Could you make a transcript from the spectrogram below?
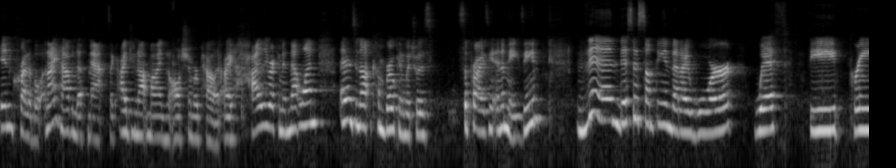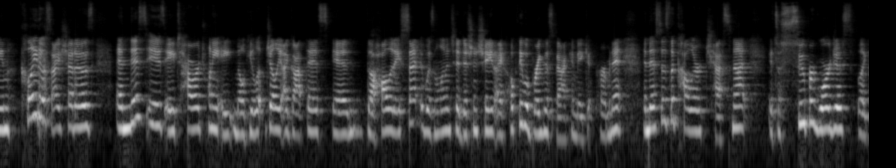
incredible. And I have enough mattes. Like I do not mind an all shimmer palette. I highly recommend that one. And it's not come broken, which was surprising and amazing. Then this is something that I wore with the green Kaleidos eyeshadows and this is a Tower 28 Milky Lip Jelly. I got this in the holiday set. It was a limited edition shade. I hope they will bring this back and make it permanent. And this is the color Chestnut. It's a super gorgeous, like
